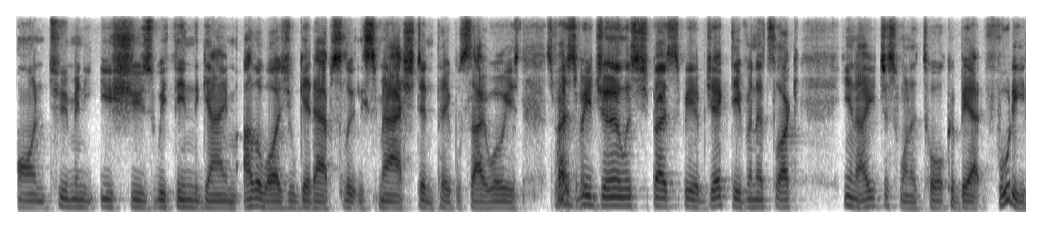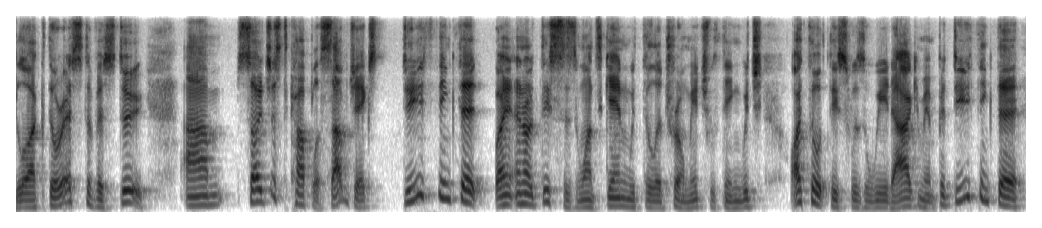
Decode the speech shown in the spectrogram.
on too many issues within the game. Otherwise, you'll get absolutely smashed. And people say, "Well, you're supposed to be a journalist, you're supposed to be objective," and it's like, you know, you just want to talk about footy like the rest of us do. Um, so, just a couple of subjects. Do you think that, and this is once again with the Latrell Mitchell thing, which I thought this was a weird argument, but do you think the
